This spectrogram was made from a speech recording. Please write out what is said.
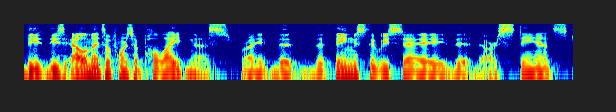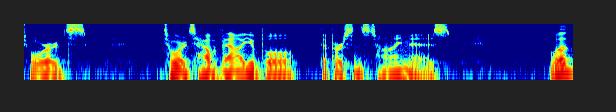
the, these elemental forms of politeness, right? The the things that we say, that our stance towards towards how valuable the person's time is. Well,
